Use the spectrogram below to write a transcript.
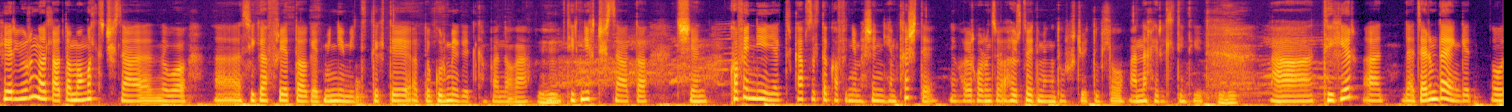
Тэгэхээр ер нь бол одоо Монголд ч гэсэн нөгөө Sigafredo гэд миний мэддэг тий одоо гүрмэ гэд компани байгаа. Тэрнийх ч гэсэн одоо жишээ нь кофений яг тэр капсултай кофений машин хямдхан штэ. Нэг 2 300 200 мянган төгрөгч байдаг лөө. Манайх хэрэглэлтийн тэгээд Аа тэгэхээр заримдаа ингээд өө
